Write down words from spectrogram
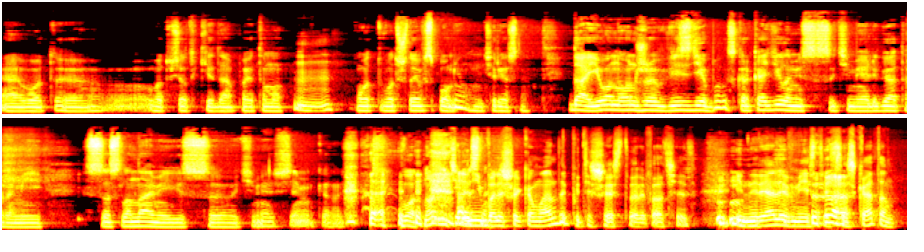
Э, вот, э, вот все-таки, да, поэтому угу. вот, вот что я вспомнил, интересно. Да, и он, он же везде был, с крокодилами, с этими аллигаторами, и со слонами, и с этими всеми, короче. Вот, но интересно. Они большой командой путешествовали, получается, и ныряли вместе со скатом.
